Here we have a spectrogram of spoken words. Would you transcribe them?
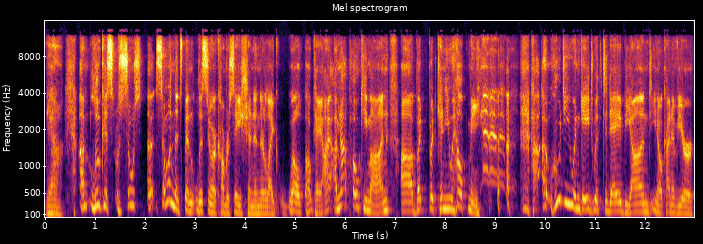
Yeah. Um, Lucas, so uh, someone that's been listening to our conversation and they're like, well, okay, I, am not Pokemon, uh, but but can you help me? How, who do you engage with today beyond, you know, kind of your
